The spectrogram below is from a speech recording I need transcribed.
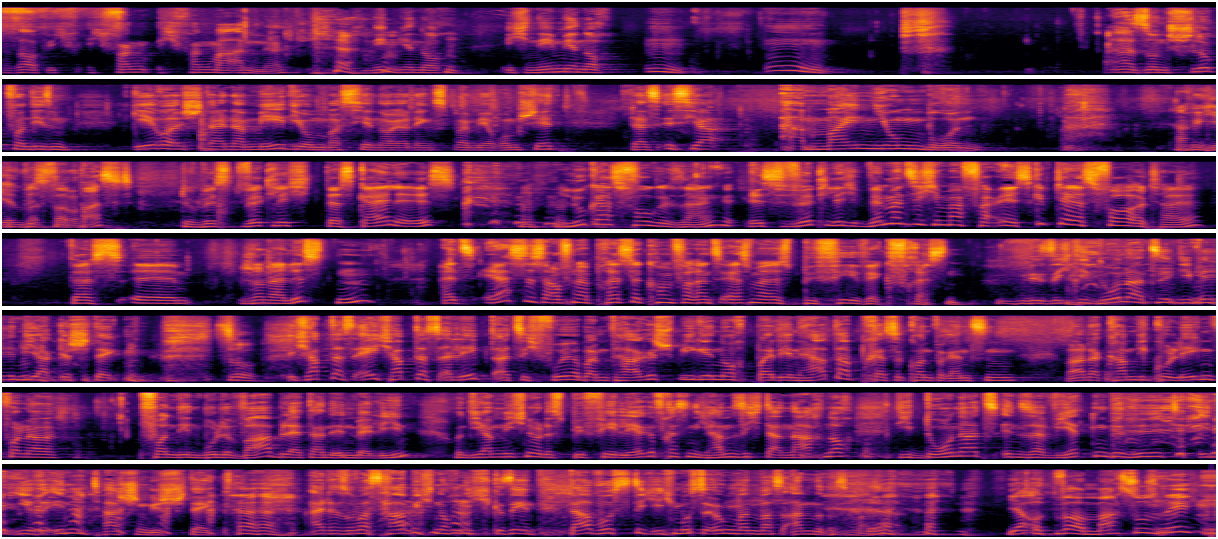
Pass auf, ich, ich fange ich fang mal an, ne? Ich nehme hier noch, ich nehme hier noch, mm, mm, ah, so einen Schluck von diesem Gerolsteiner Medium, was hier neuerdings bei mir rumsteht. Das ist ja ah, mein Jungbrunnen. Habe ich bist du. verpasst? Du bist wirklich, das Geile ist, Lukas Vogelsang ist wirklich, wenn man sich immer fragt, es gibt ja das Vorurteil, dass äh, Journalisten als erstes auf einer Pressekonferenz erstmal das Buffet wegfressen. Sich die Donuts in die Windjacke stecken. So, Ich habe das, ey, ich habe das erlebt, als ich früher beim Tagesspiegel noch bei den Hertha-Pressekonferenzen war. Da kamen die Kollegen von der von den Boulevardblättern in Berlin und die haben nicht nur das Buffet leer gefressen, die haben sich danach noch die Donuts in Servietten gehüllt in ihre Innentaschen gesteckt. Alter, sowas habe ich noch nicht gesehen. Da wusste ich, ich muss irgendwann was anderes machen. Ja, und warum machst du es nicht?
